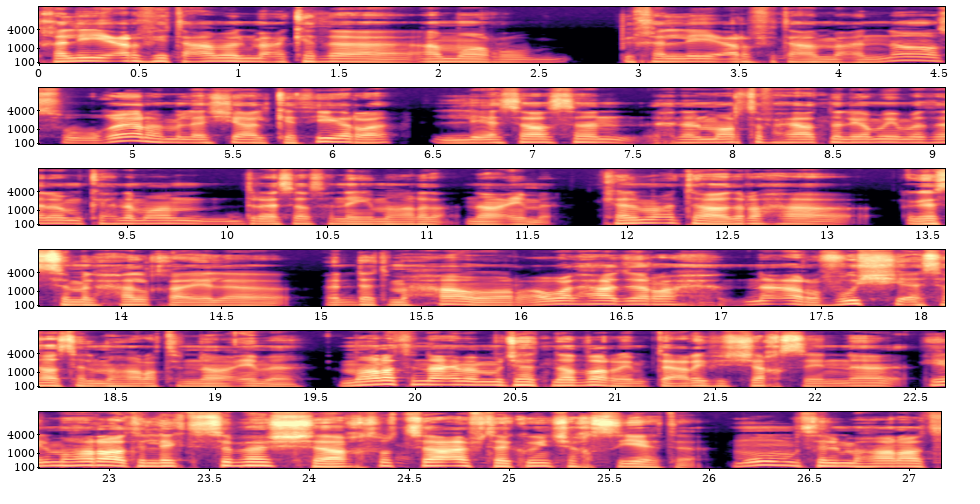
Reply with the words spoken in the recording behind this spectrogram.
تخليه يعرف يتعامل مع كذا أمر بيخليه يعرف يتعامل مع الناس وغيرها من الأشياء الكثيرة اللي أساسا إحنا نمارسها في حياتنا اليومية مثلا ممكن إحنا ما ندري أساسا ان هي مهارة ناعمة. كالمعتاد راح أقسم الحلقة إلى عدة محاور. أول حاجة راح نعرف وش أساس المهارات الناعمة. المهارات الناعمة من وجهة نظري من تعريفي الشخصي إن هي المهارات اللي يكتسبها الشخص وتساعد في تكوين شخصيته. مو مثل المهارات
